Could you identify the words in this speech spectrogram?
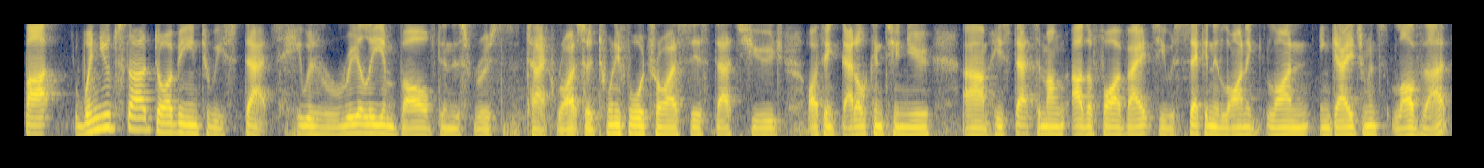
but when you start diving into his stats, he was really involved in this Roosters attack, right? So 24 try assists, that's huge. I think that'll continue. Um, his stats among other five eights, he was second in line line engagements, love that.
